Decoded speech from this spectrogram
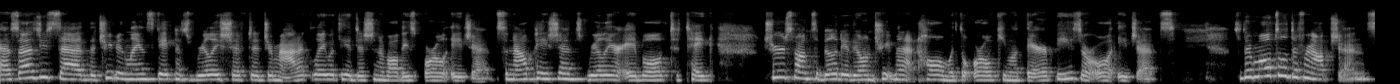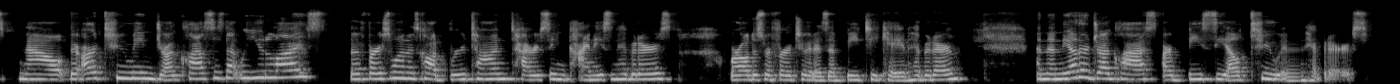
Yeah, so as you said, the treatment landscape has really shifted dramatically with the addition of all these oral agents. So now patients really are able to take true responsibility of their own treatment at home with the oral chemotherapies or oral agents. So there are multiple different options. Now, there are two main drug classes that we utilize. The first one is called Bruton tyrosine kinase inhibitors, or I'll just refer to it as a BTK inhibitor. And then the other drug class are BCL2 inhibitors.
